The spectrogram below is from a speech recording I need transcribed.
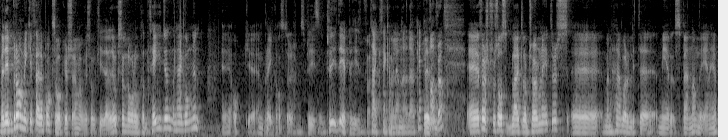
Men det är bra mycket färre Poxwalkers än vad vi såg tidigare. Det är också en Lord of Contagion den här gången. Eh, Och eh, en Playcaster. Precis, det är precis som förr. Tack, sen kan vi lämna det där. Okej? Precis. Ja, bra. Eh, först förstås Blightlord Terminators, eh, men här var det lite mer spännande enhet.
